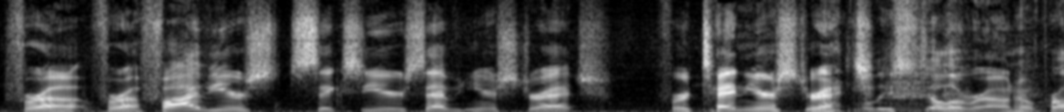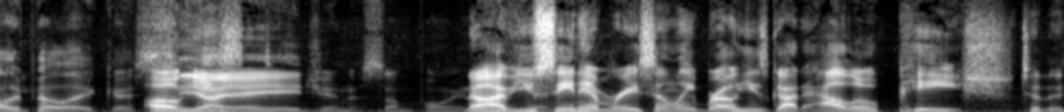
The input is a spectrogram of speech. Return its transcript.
for a for a five year, six year, seven year stretch, for a ten year stretch. Well, he's still around. He'll probably play like a Oh, he's- CIA agent at some point. No, have you And- seen him recently, bro? He's got alopecia to the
